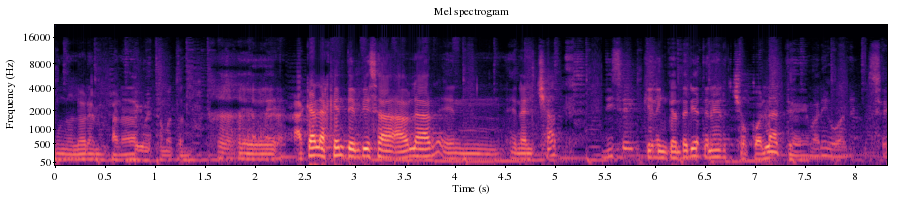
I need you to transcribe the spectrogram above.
un olor a empanada que me está matando. Eh, acá la gente empieza a hablar en, en el chat. Dice que le encantaría tener chocolate de marihuana. Sí,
